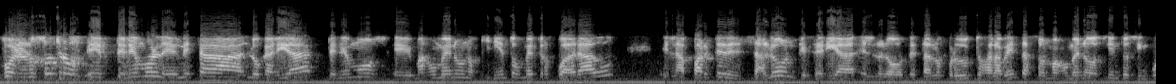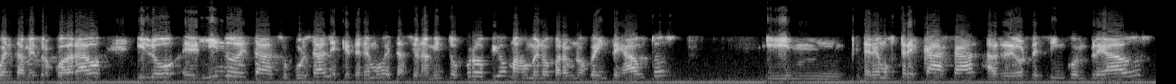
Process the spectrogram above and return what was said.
Bueno, nosotros eh, tenemos en esta localidad, tenemos más o menos unos 500 metros cuadrados en la parte del salón, que sería donde están los productos a la venta, son más o menos 250 metros cuadrados. Y lo eh, lindo de esta sucursal es que tenemos estacionamiento propio, más o menos para unos 20 autos. Y mm, tenemos tres cajas, alrededor de cinco empleados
